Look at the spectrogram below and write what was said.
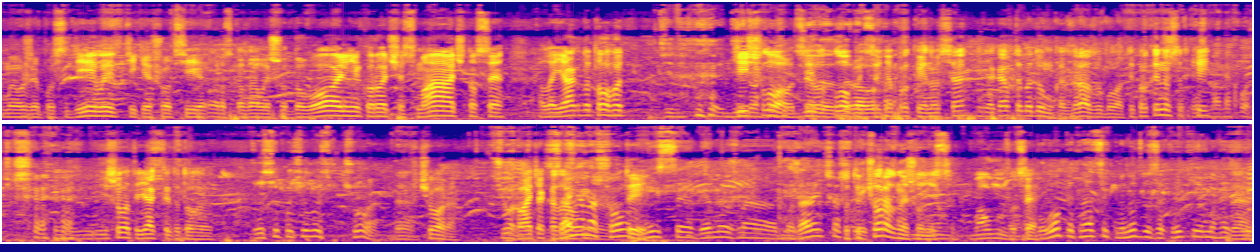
Ми вже посиділи, тільки що всі розказали, що довольні, коротше, смачно все. Але як до того дійшло? Це от хлопець сьогодні прокинувся. Яка в тебе думка? Зразу була. Ти прокинувся такий? мене хочеш. І що ти? Як ти до того Це ще почалось вчора. вчора? Батя казав, Саня знайшов ти. місце, де можна пожарити То ти шашлик. вчора знайшов місце? Волну. Оце. Було 15 минут до закриття магазину.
